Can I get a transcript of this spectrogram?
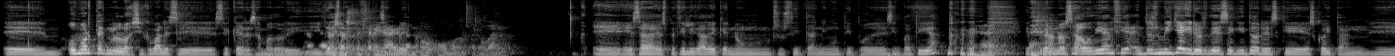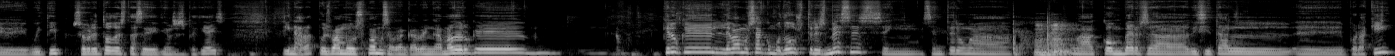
eh, humor tecnolóxico, vale, se, se queres, Amador, e, no, esa especialidade tampouco humor, pero bueno. Eh, esa especialidade que non suscita ningún tipo de simpatía entre a nosa audiencia, entre os milleiros de seguidores que escoitan eh, Witip, sobre todo estas edicións especiais. E nada, pois pues vamos vamos a arrancar. Venga, Amador, que creo que levamos xa como dous, tres meses sen, sen ter unha, uh -huh. unha conversa digital eh, por aquí.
